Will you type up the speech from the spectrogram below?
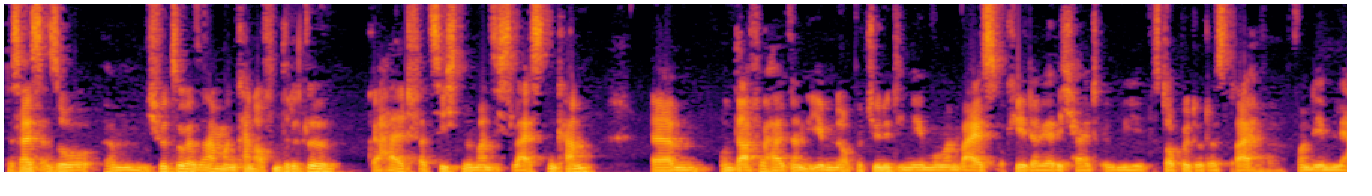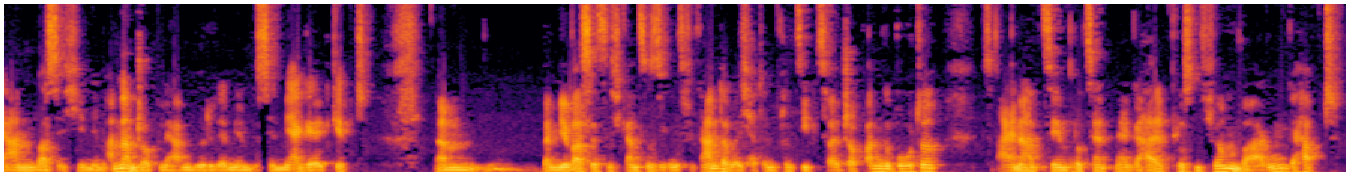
Das heißt also, ähm, ich würde sogar sagen, man kann auf ein Drittel Gehalt verzichten, wenn man sich leisten kann. Ähm, und dafür halt dann eben eine Opportunity nehmen, wo man weiß, okay, da werde ich halt irgendwie das Doppelte oder das Dreifache von dem lernen, was ich in dem anderen Job lernen würde, der mir ein bisschen mehr Geld gibt. Ähm, bei mir war es jetzt nicht ganz so signifikant, aber ich hatte im Prinzip zwei Jobangebote. Das eine hat zehn Prozent mehr Gehalt plus einen Firmenwagen gehabt.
